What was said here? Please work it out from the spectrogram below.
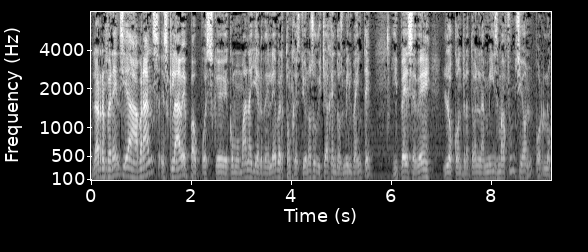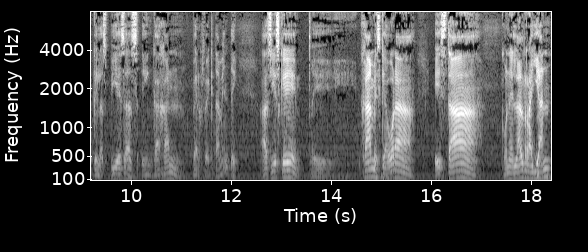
La referencia a Brands es clave, pues que como manager del Everton gestionó su fichaje en 2020 y PSB lo contrató en la misma función, por lo que las piezas encajan perfectamente. Así es que eh, James, que ahora está con el Al Rayyan,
